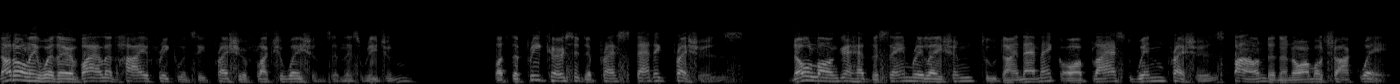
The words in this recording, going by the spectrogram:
Not only were there violent high-frequency pressure fluctuations in this region, but the precursor depressed static pressures no longer had the same relation to dynamic or blast wind pressures found in a normal shock wave.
